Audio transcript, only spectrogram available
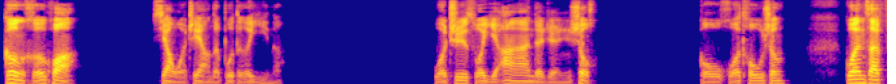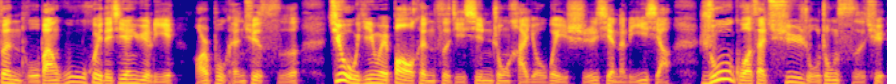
更何况像我这样的不得已呢？我之所以暗暗的忍受，苟活偷生，关在粪土般污秽的监狱里而不肯去死，就因为抱恨自己心中还有未实现的理想。如果在屈辱中死去，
